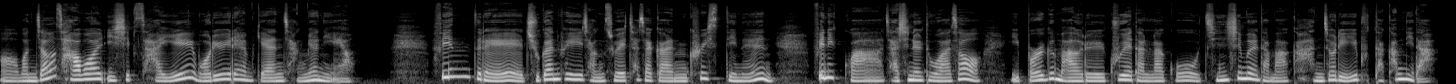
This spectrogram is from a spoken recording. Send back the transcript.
어, 먼저 4월 24일 월요일에 함께한 장면이에요. 핀들의 주간 회의 장소에 찾아간 크리스티는 피닉과 자신을 도와서 이 버그 마을을 구해달라고 진심을 담아 간절히 부탁합니다.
